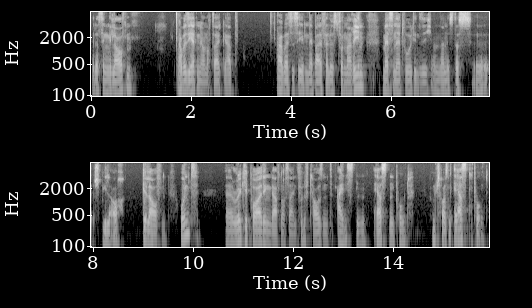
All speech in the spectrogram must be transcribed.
Wäre das denn gelaufen? Aber sie hätten ja auch noch Zeit gehabt. Aber es ist eben der Ballverlust von Marin. Messenet holt ihn sich und dann ist das äh, Spiel auch gelaufen. Und äh, Ricky Paulding darf noch seinen 5001. ersten Punkt, 5000 ersten Punkt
